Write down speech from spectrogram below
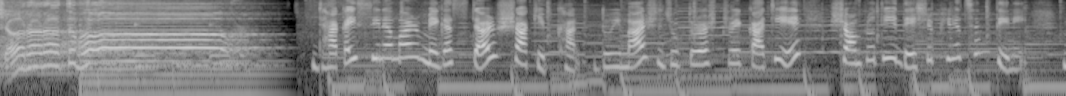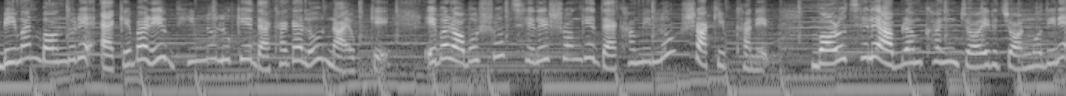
সারা রাত ভোর ঢাকাই সিনেমার মেগাস্টার শাকিব খান। দুই মাস যুক্তরাষ্ট্রে কাটিয়ে সম্প্রতি দেশে ফিরেছেন তিনি। বিমানবন্দরে একেবারে ভিন্ন লুকে দেখা গেল নায়ককে। এবার অবশ্য ছেলের সঙ্গে দেখা মিলল শাকিব খানের। বড় ছেলে আবরাম খান জয়ের জন্মদিনে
